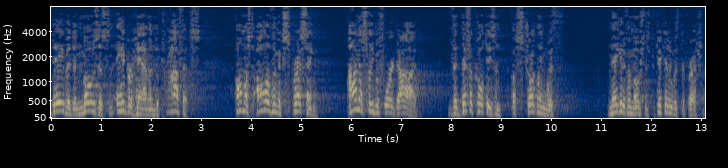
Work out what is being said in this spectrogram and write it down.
David and Moses and Abraham and the prophets. Almost all of them expressing honestly before God the difficulties of struggling with negative emotions, particularly with depression.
